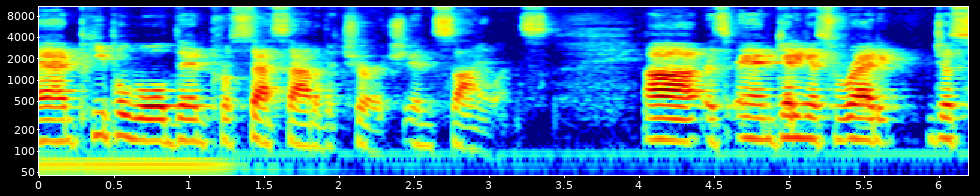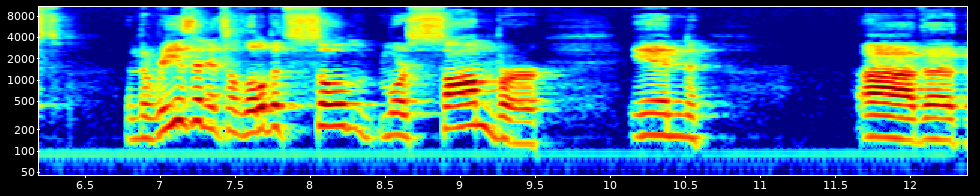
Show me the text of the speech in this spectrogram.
and people will then process out of the church in silence uh, and getting us ready. Just and the reason it's a little bit so more somber in uh, the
